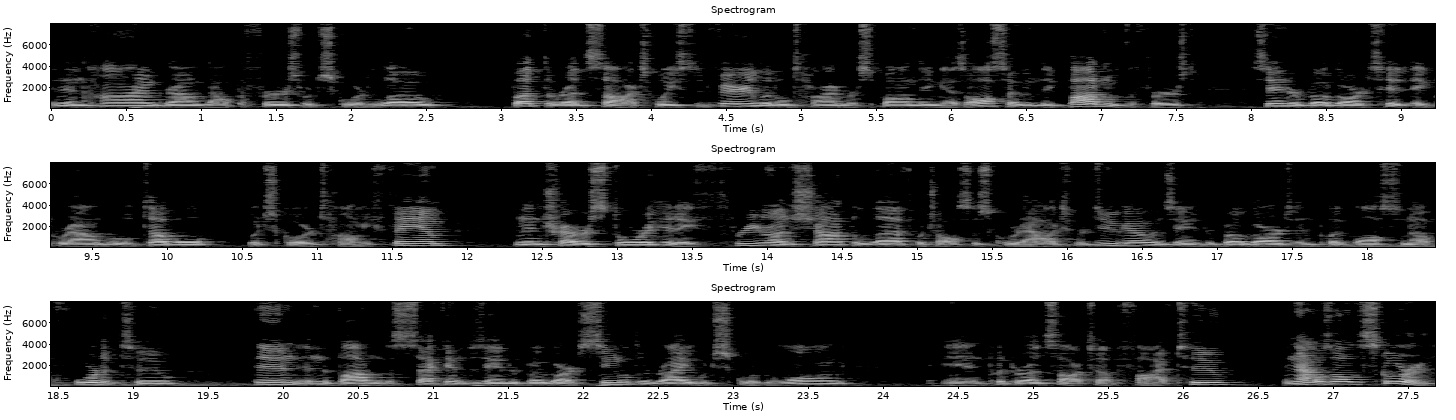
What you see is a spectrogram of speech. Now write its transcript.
and then Heim grounded out the first, which scored Lowe. But the Red Sox wasted very little time responding, as also in the bottom of the first, Xander Bogaerts hit a ground rule double, which scored Tommy Pham, and then Trevor Story hit a three run shot to left, which also scored Alex Verdugo and Xander Bogaerts and put Boston up 4 to 2. Then in the bottom of the second, Xander Bogaerts singled to right, which scored Wong and put the Red Sox up 5 2. And that was all the scoring.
